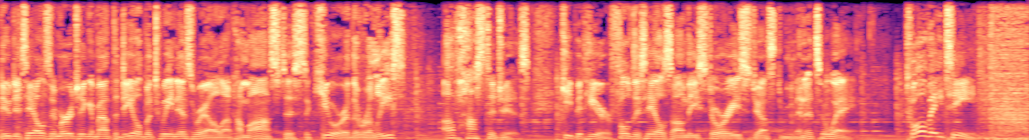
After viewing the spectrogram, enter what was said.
New details emerging about the deal between Israel and Hamas to secure the release of hostages. Keep it here. Full details on these stories just minutes away. 1218.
